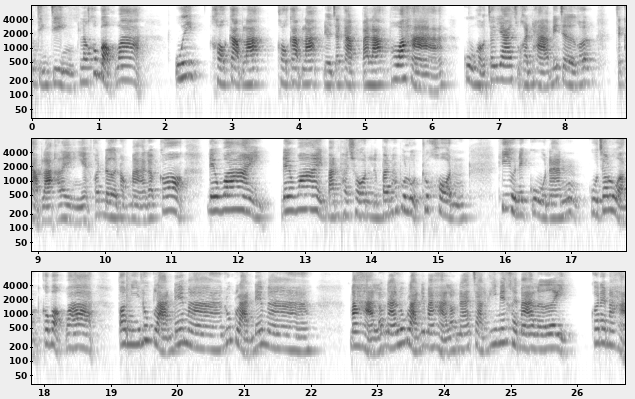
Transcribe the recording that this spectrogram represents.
นท์จริง ๆ แล้วก็บอกว่า อุ๊ยขอกลับละ ขอกลับละ เดี๋ยวจะกลับไปละ เพราะว่าหากู่ของเจ้าย่าสุขันธาไม่เจอก็จะกลับละอะไรอย่างเงี้ยก็เดินออกมาแล้วก็ได้ไหว้ได้ไหว้บรรพชนหรือบรรพบุรุษทุกคนที่อยู่ในกู่นั้น กู่เจ้าหลวงก็บอกว่า ตอนนี้ลูกหลานได้มา ลูกหลานได้มา มาหาแล้วนะ ลูกหลานได้มาหาแล้วนะ จากที่ไม่เคยมาเลย ก็ได้มาหา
